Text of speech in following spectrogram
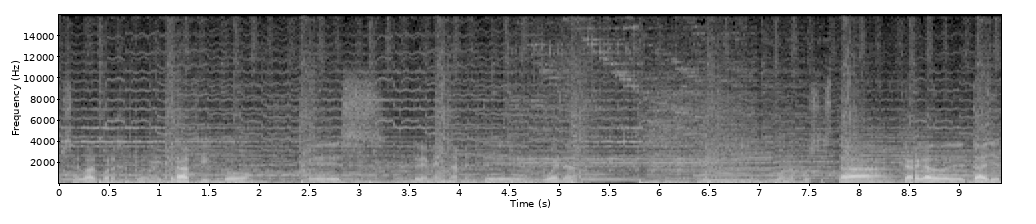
observar, por ejemplo, en el tráfico, es tremendamente buena bueno pues está cargado de detalles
